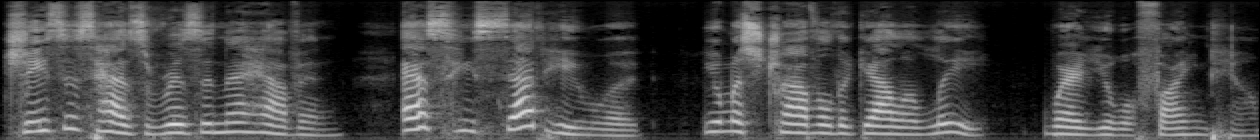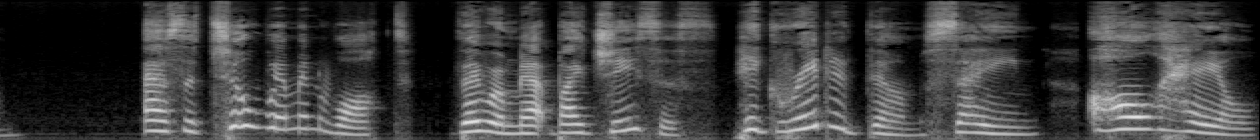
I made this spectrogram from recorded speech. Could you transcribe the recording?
Jesus has risen to heaven, as he said he would. You must travel to Galilee, where you will find him. As the two women walked, they were met by Jesus. He greeted them, saying, All hail!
